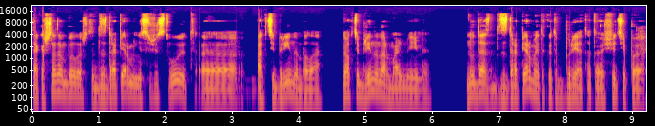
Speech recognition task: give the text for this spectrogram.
Так, а что там было? Что Дездраперма не существует? Э, Октябрина была. Ну, Октябрина нормальное имя. Ну да, Дездраперма это какой-то бред. Это вообще типа...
